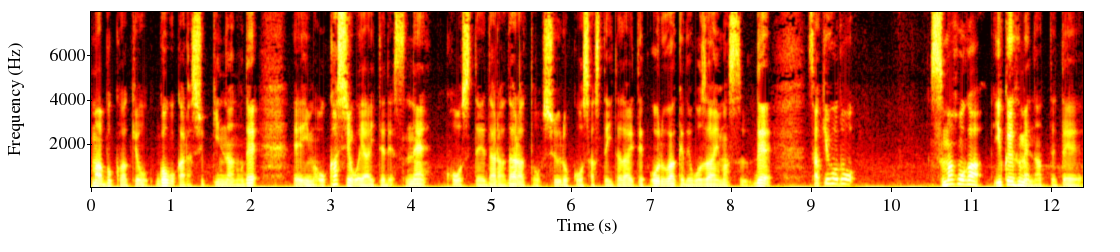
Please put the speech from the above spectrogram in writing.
まあ僕は今日午後から出勤なので、えー今お菓子を焼いてですね、こうしてダラダラと収録をさせていただいておるわけでございます。で、先ほどスマホが行方不明になってて、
